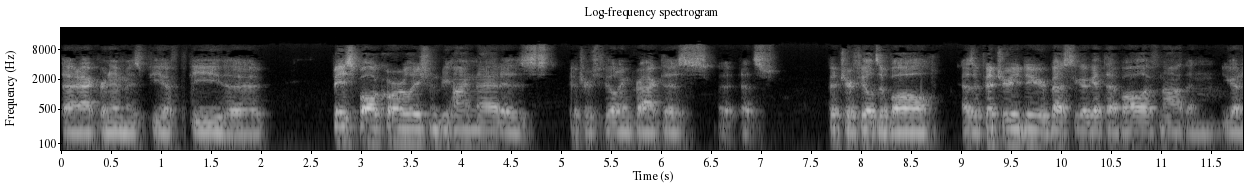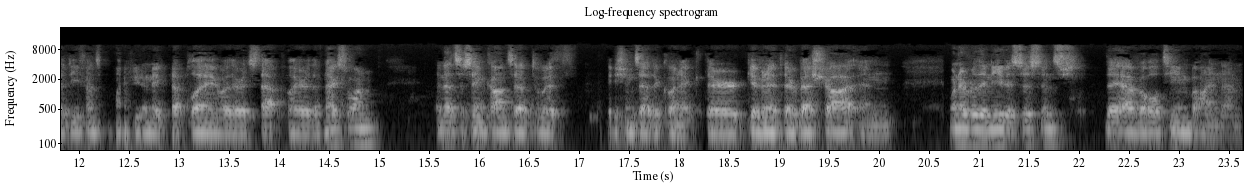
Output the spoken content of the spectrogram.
That acronym is PFP. The baseball correlation behind that is pitcher's fielding practice. That's pitcher fields a ball. As a pitcher, you do your best to go get that ball. If not, then you got a defense behind you to make that play, whether it's that play or the next one. And that's the same concept with patients at the clinic. They're giving it their best shot, and whenever they need assistance, they have a whole team behind them.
